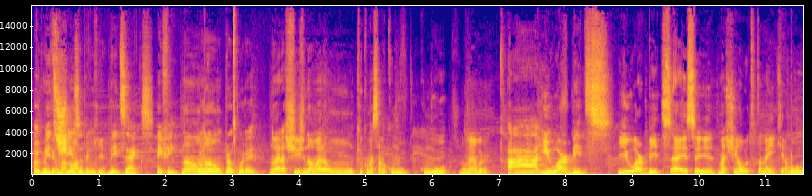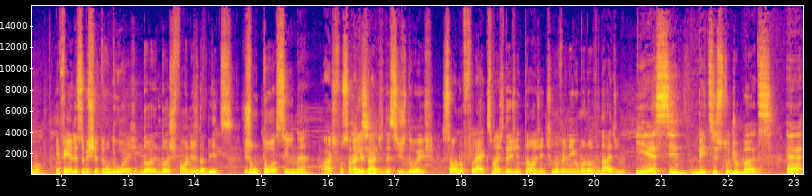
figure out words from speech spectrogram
Foi o Beats X, aqui. Beats X. Enfim. Não, não. Procura. Não era X, não. Era um que começava com, com U, não lembra? Ah, You Are Beats. You Are Beats, é esse aí, mas tinha outro também que é. Uh, enfim, ele substituiu duas, dois, dois, fones da Beats, juntou assim, né? As funcionalidades sim, sim. desses dois só no Flex, mas desde então a gente não vê nenhuma novidade, né? E esse Beats Studio Buds é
